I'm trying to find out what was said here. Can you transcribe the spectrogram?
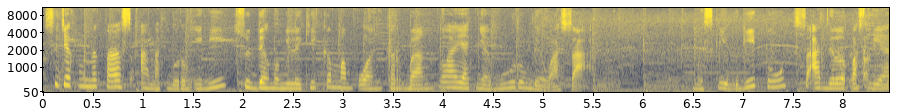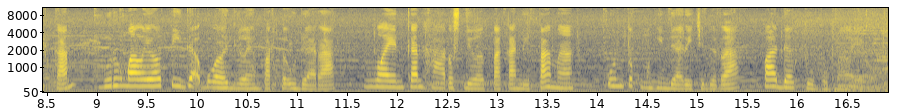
sejak menetas anak burung ini sudah memiliki kemampuan terbang layaknya burung dewasa. Meski begitu, saat dilepas liarkan, burung maleo tidak boleh dilempar ke udara, melainkan harus diletakkan di tanah untuk menghindari cedera pada tubuh maleo.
